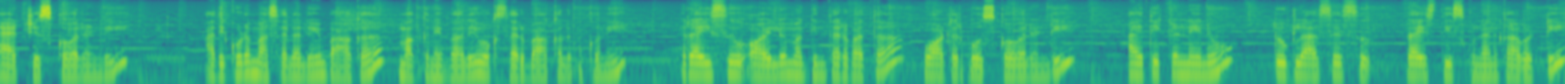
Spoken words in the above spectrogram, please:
యాడ్ చేసుకోవాలండి. అది కూడా మసాలాలు బాగా మగ్గనివ్వాలి. ఒకసారి బాగా కలుపుకొని రైస్ ఆయిల్లో మగ్గిన తర్వాత వాటర్ పోసుకోవాలండి. అయితే ఇక్కడ నేను టూ గ్లాసెస్ రైస్ తీసుకున్నాను కాబట్టి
